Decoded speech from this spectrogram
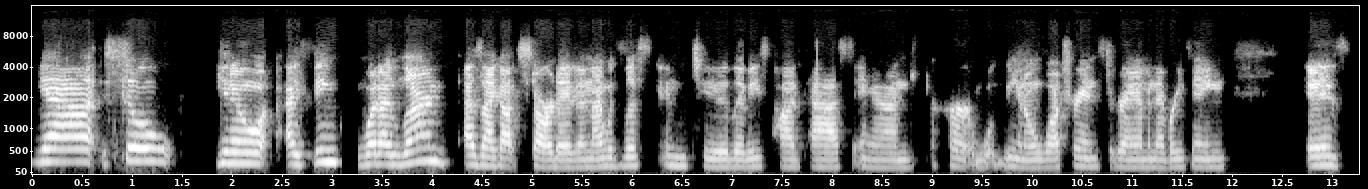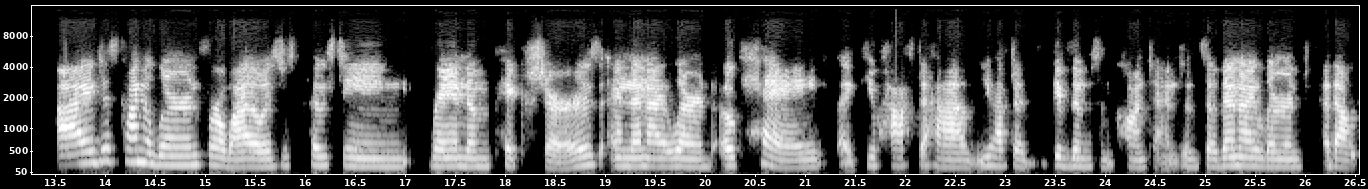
Yeah, so you know, I think what I learned as I got started, and I would listen to Libby's podcast and her, you know, watch her Instagram and everything, is I just kind of learned for a while. I was just posting random pictures, and then I learned, okay, like you have to have, you have to give them some content. And so then I learned about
